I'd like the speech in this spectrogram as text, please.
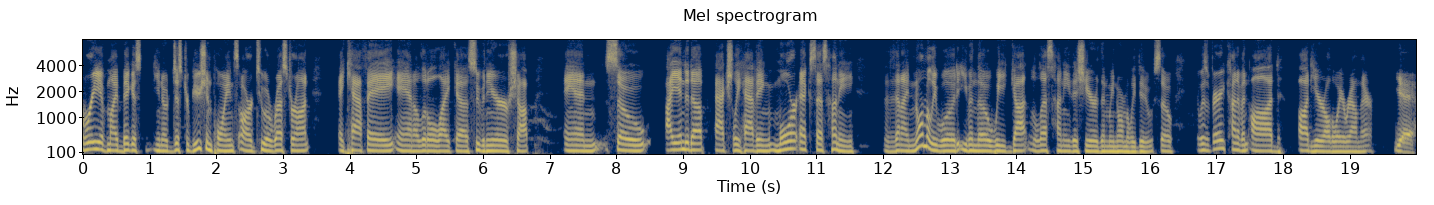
three of my biggest you know distribution points are to a restaurant a cafe and a little like a souvenir shop and so i ended up actually having more excess honey than i normally would even though we got less honey this year than we normally do so it was very kind of an odd odd year all the way around there Yeah.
